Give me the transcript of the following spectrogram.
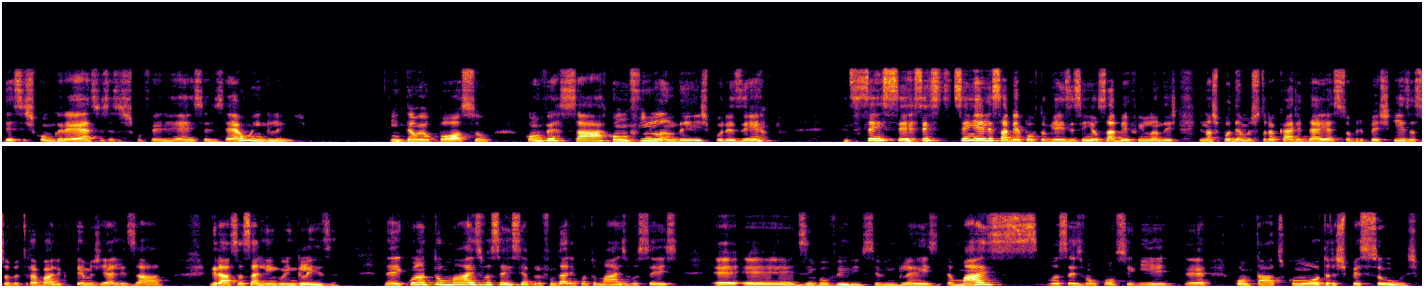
desses congressos, dessas conferências, é o inglês. Então, eu posso conversar com um finlandês, por exemplo, sem, ser, sem, sem, ele saber português e sem eu saber finlandês. E nós podemos trocar ideias sobre pesquisa, sobre o trabalho que temos realizado, graças à língua inglesa. Né? E quanto mais vocês se aprofundarem, quanto mais vocês é, é, desenvolverem seu inglês, então mais vocês vão conseguir né, contato com outras pessoas.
